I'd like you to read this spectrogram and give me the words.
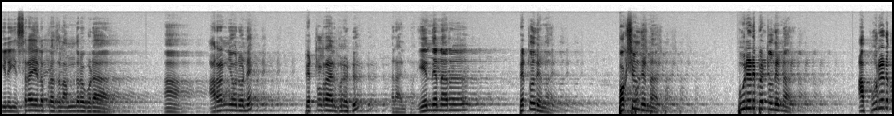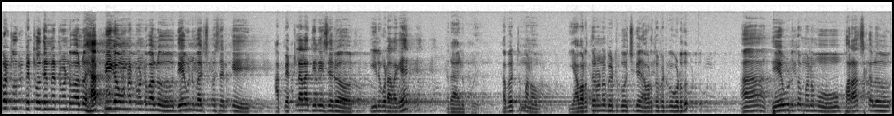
వీళ్ళ ఇస్రాయేల్ ప్రజలందరూ కూడా అరణ్యంలోనే పిట్టలు రాలిపోయినట్టు రాలిపోయారు ఏం తిన్నారు? పిట్టలు తిన్నారు. పక్షులు తిన్నారు. పూరేడు పిట్టలు తిన్నారు. ఆ పూరేడు పిట్టలు పిట్టలు తిన్నటువంటి వాళ్ళు హ్యాపీగా ఉన్నటువంటి వాళ్ళు దేవుని మర్చిపోయేసరికి ఆ పిట్టలు ఎలా తినేసారో వీళ్ళు కూడా అలాగే రాలిపోయారు. కాబట్టి మనం ఎవరితోనో పెట్టుకోవచ్చు కానీ ఎవరితో పెట్టుకోకూడదు. దేవుడితో మనము పరాచకాలు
